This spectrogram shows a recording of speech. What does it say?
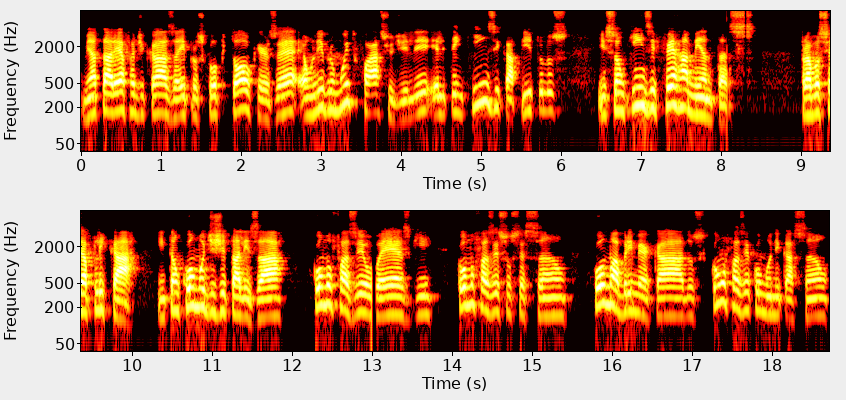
Minha tarefa de casa aí para os Cop Talkers é, é um livro muito fácil de ler, ele tem 15 capítulos e são 15 ferramentas para você aplicar. Então, como digitalizar, como fazer o ESG, como fazer sucessão, como abrir mercados, como fazer comunicação,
